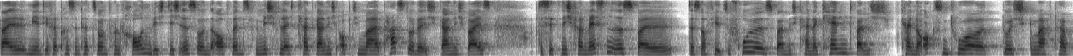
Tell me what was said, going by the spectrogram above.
weil mir die Repräsentation von Frauen wichtig ist und auch wenn es für mich vielleicht gerade gar nicht optimal passt oder ich gar nicht weiß, ob das jetzt nicht vermessen ist, weil das noch viel zu früh ist, weil mich keiner kennt, weil ich keine Ochsentour durchgemacht habe,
